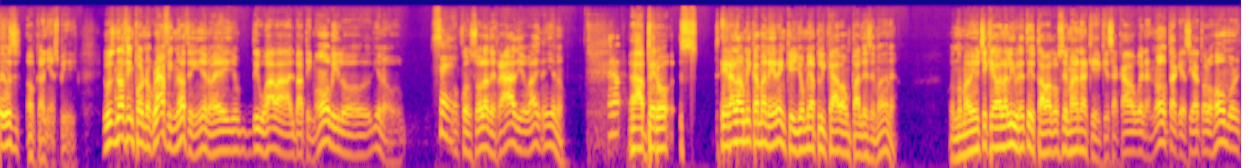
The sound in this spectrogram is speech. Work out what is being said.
It was, oh, coño, Speedy. It was nothing pornographic, nothing, you know. eh, Yo dibujaba el batimóvil o, you know, Sí. o consola de radio, vaina, you know. Pero Ah, pero era la única manera en que yo me aplicaba un par de semanas. Cuando más yo chequeaba la libreta, yo estaba dos semanas que, que sacaba buenas notas, que hacía todos los homework.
